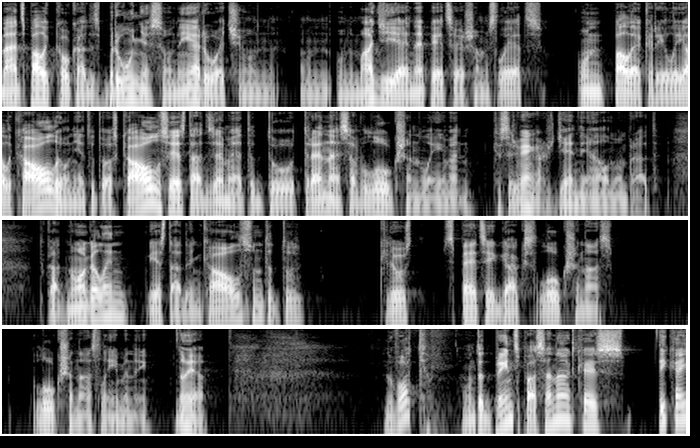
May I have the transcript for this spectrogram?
mēdz palikt kaut kādas bruņas un ieroči un, un, un maģijai nepieciešamas lietas. Un paliek arī lieli kauli, un ja tu tos kaulus iestādi zemē, tad tu trenē savu lūkšanu līmeni, kas ir vienkārši ģeniāli, manuprāt. Tu kādu nogalini, iestādi viņa kaulus, un tad tu kļūsti spēcīgāks lūkšanās. Lūkšanās līmenī. Nu, jā. Nu, vot. Un tad, principā, sanāk, ka es tikai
